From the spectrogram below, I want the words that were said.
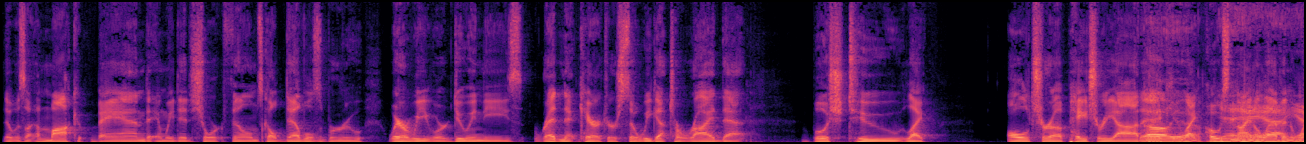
that was like a mock band and we did short films called Devil's Brew where we were doing these redneck characters. So we got to ride that Bush 2 like ultra patriotic, Oh, yeah. like post Yeah, 9 yeah, 11 yeah,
